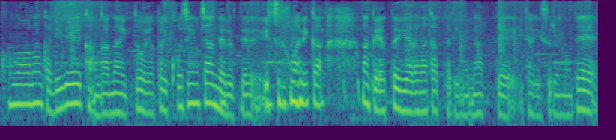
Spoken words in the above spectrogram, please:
このなんかリレー感がないとやっぱり個人チャンネルっていつの間にかなんかやったりやらなかったりになっていたりするので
